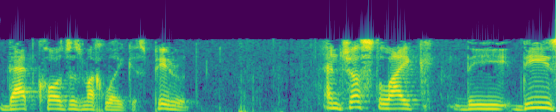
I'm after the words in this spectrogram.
That causes machloikis. Period. And just like the, these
